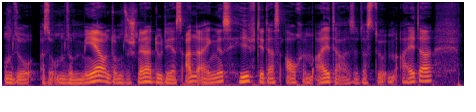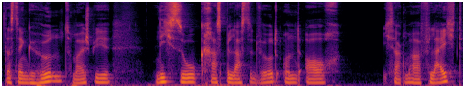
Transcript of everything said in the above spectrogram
umso, also umso mehr und umso schneller du dir das aneignest, hilft dir das auch im Alter. Also, dass du im Alter, dass dein Gehirn zum Beispiel nicht so krass belastet wird und auch, ich sag mal, vielleicht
